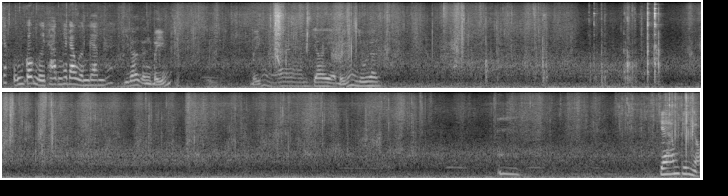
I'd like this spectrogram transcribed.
Chắc cũng có người thân ở đâu gần gần đó. Chỉ đó gần biển. Biển à, chơi biển vui hơn cha không kêu nhổ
